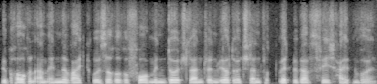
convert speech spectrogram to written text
Wir brauchen am Ende weit größere Reformen in Deutschland, wenn wir Deutschland wettbewerbsfähig halten wollen.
